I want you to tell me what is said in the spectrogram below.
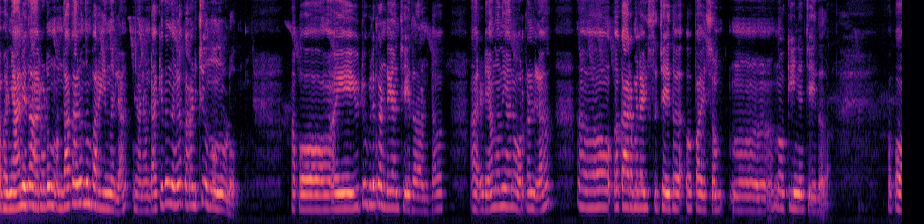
അപ്പം ഞാനിത് ആരോടും ഉണ്ടാക്കാനൊന്നും പറയുന്നില്ല. ഞാൻ ഉണ്ടാക്കിയത് നിങ്ങളെ കാണിച്ചു തന്നുള്ളൂ അപ്പോൾ ഈ യൂട്യൂബിൽ കണ്ട് ഞാൻ ചെയ്തതാണ് കേട്ടോ ആരുടെയാണെന്നൊന്നും ഞാൻ ഓർക്കണില്ല. കാരമലൈസ് ചെയ്ത പായസം നോക്കി ഞാൻ ചെയ്തതാണ് അപ്പോൾ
